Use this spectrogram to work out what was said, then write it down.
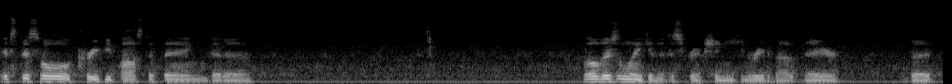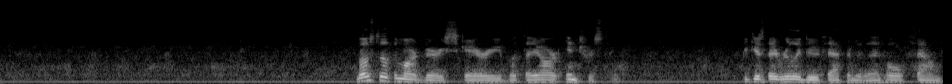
It's this whole creepy pasta thing that uh well there's a link in the description. You can read about it there. But most of them aren't very scary but they are interesting. Because they really do tap into that whole found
